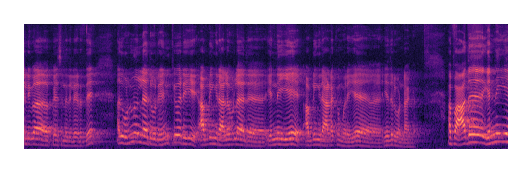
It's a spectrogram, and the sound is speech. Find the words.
தெளிவாக பேசினதுலேருந்து அது ஒன்றும் இல்லை அது ஒரு என்கொயரி அப்படிங்கிற அளவில் அது என்ஐஏ அப்படிங்கிற அடக்குமுறையை எதிர்கொண்டாங்க. அப்போ அதை என்னையே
